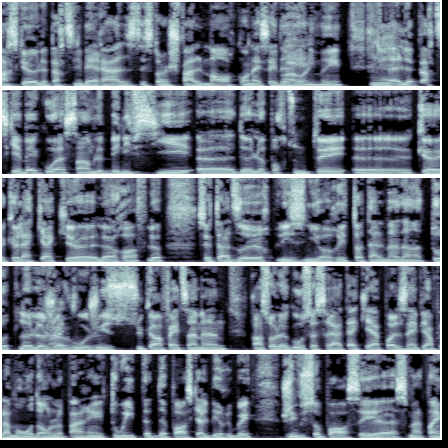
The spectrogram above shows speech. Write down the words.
parce que le Parti libéral, c'est un cheval mort qu'on essaie de réanimer. Euh, le Parti québécois semble bénéficier euh, de l'opportunité euh, que, que la CAQ euh, leur offre, c'est-à-dire les ignorer totalement dans tout. Là, là j'avoue, j'ai su qu'en fin de semaine, François Legault se serait attaqué à Paul Saint-Pierre Plamondon là, par un tweet de Pascal Bérubé. J'ai vu ça passer euh, ce matin,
